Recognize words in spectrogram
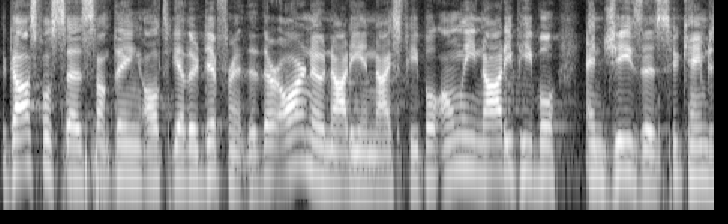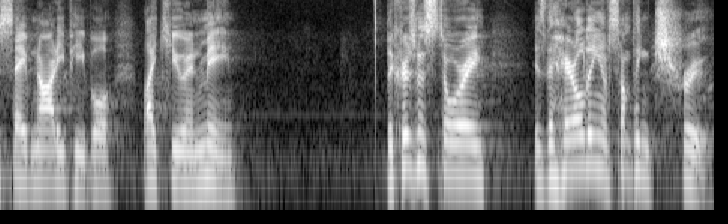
The gospel says something altogether different that there are no naughty and nice people, only naughty people and Jesus who came to save naughty people like you and me. The Christmas story is the heralding of something true,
